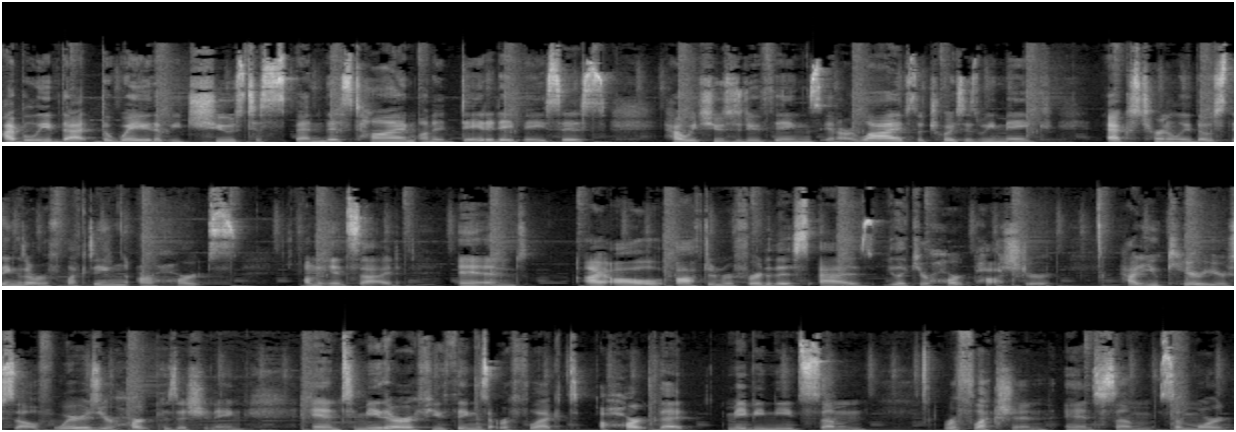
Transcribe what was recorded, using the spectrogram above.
I believe that the way that we choose to spend this time on a day to day basis, how we choose to do things in our lives, the choices we make externally, those things are reflecting our hearts on the inside. And I all often refer to this as like your heart posture. How do you carry yourself? Where is your heart positioning? And to me, there are a few things that reflect a heart that maybe needs some reflection and some some more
